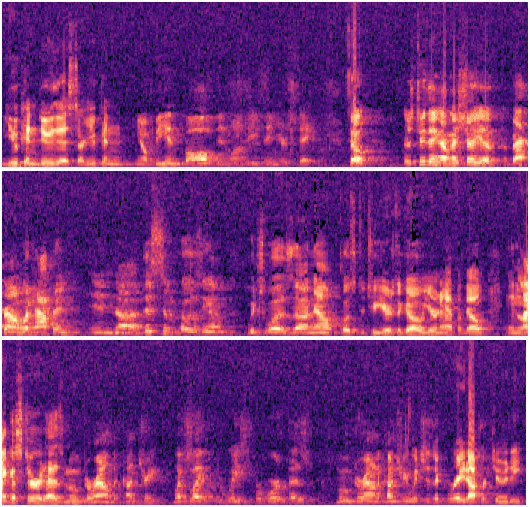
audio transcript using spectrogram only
you can do this or you can you know be involved in one of these in your state. So there's two things I'm going to show you a background what happened in uh, this symposium, which was uh, now close to two years ago, year and a half ago in Lancaster. It has moved around the country, much like the Waste for Worth has moved around the country, which is a great opportunity.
